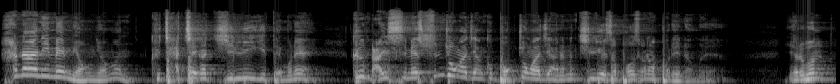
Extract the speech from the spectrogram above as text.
하나님의 명령은 그 자체가 진리이기 때문에 그 말씀에 순종하지 않고 복종하지 않으면 진리에서 벗어나 버리는 거예요. 여러분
